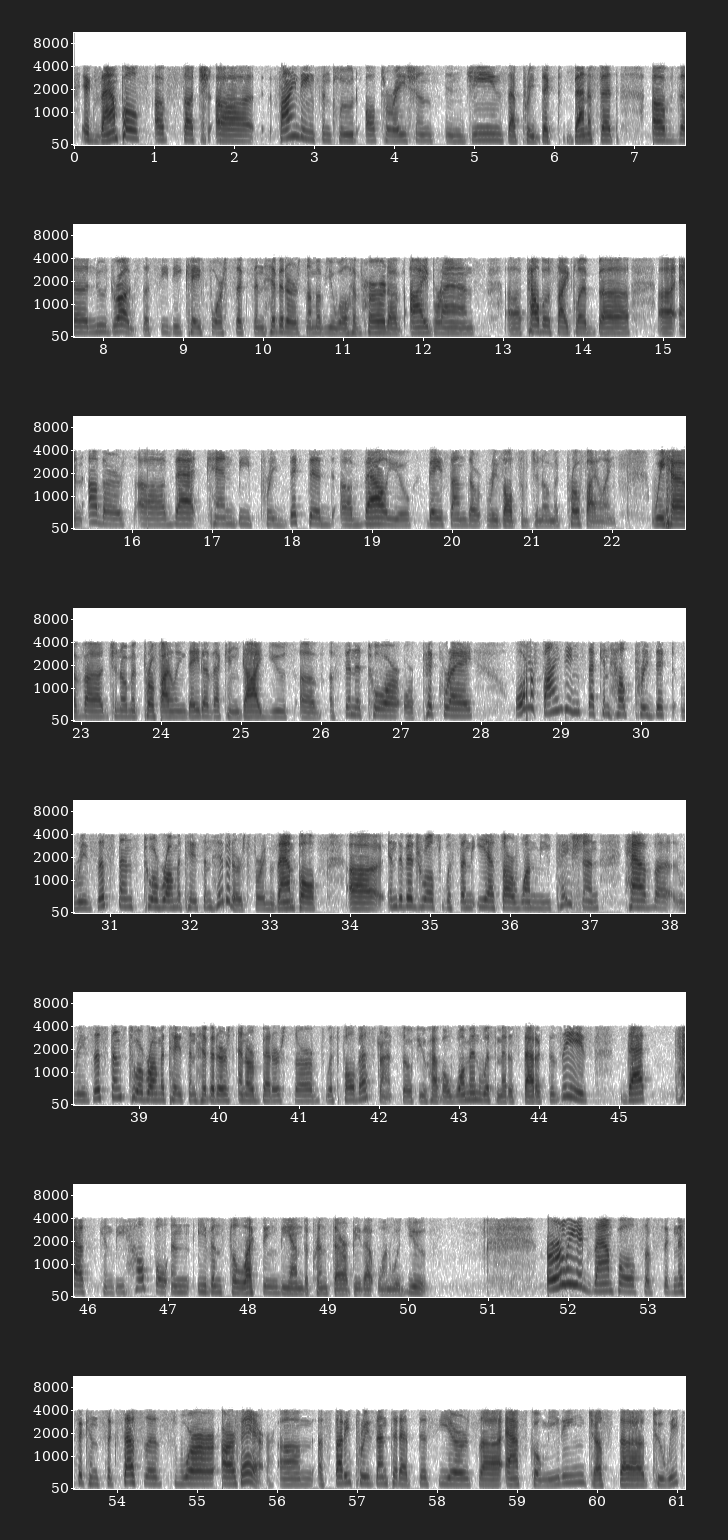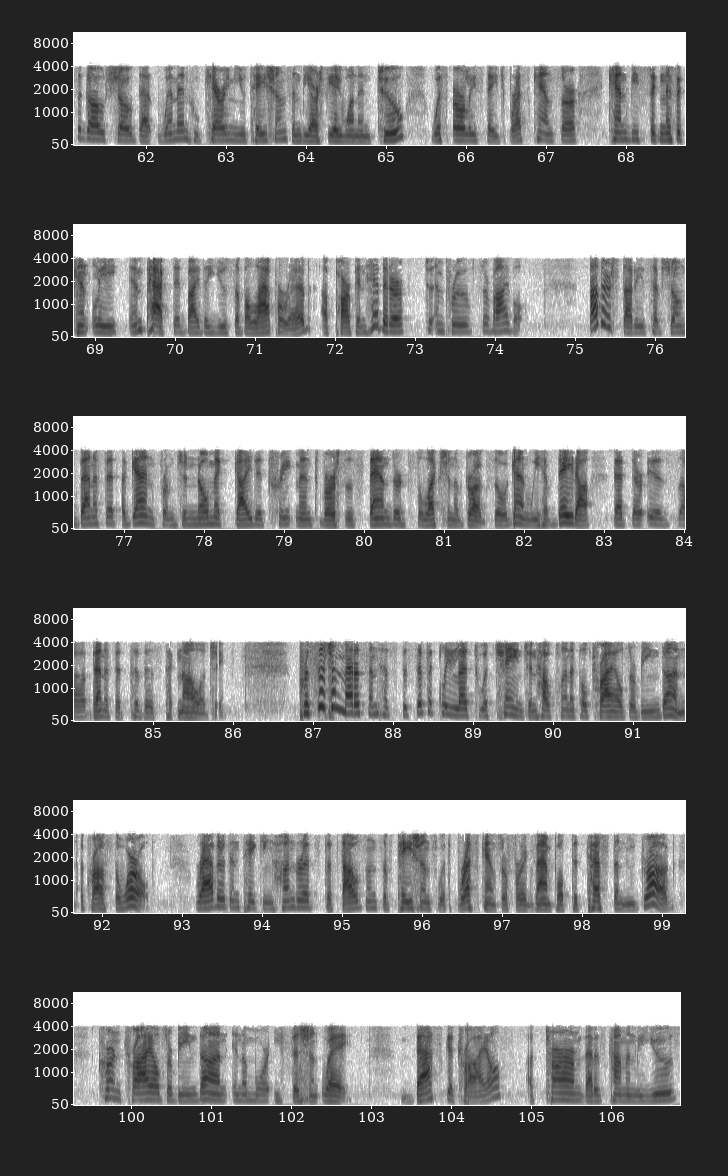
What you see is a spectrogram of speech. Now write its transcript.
Examples of such uh, findings include alterations in genes that predict benefit of the new drugs, the CDK4/6 inhibitors. Some of you will have heard of Ibrance, uh, palbociclib, uh, uh, and others uh, that can be predicted value based on the results of genomic profiling. We have genomic profiling data that can guide use of Afinitor or Piqray or findings that can help predict resistance to aromatase inhibitors. For example, uh, individuals with an ESR1 mutation have uh, resistance to aromatase inhibitors and are better served with fulvestrant. So if you have a woman with metastatic disease, that test can be helpful in even selecting the endocrine therapy that one would use. Early examples of significant successes were are there. Um, a study presented at this year's uh, ASCO meeting just uh, two weeks ago showed that women who carry mutations in BRCA1 and 2 with early stage breast cancer can be significantly impacted by the use of olaparib, a PARP inhibitor, to improve survival. Other studies have shown benefit again from genomic guided treatment versus standard selection of drugs. So again, we have data that there is uh, benefit to this technology. Precision medicine has specifically led to a change in how clinical trials are being done across the world. Rather than taking hundreds to thousands of patients with breast cancer, for example, to test a new drug, current trials are being done in a more efficient way. Basket trials a term that is commonly used,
